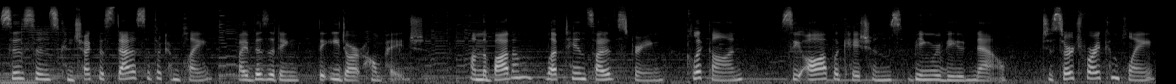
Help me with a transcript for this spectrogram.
Citizens can check the status of their complaint by visiting the EDARP homepage. On the bottom left-hand side of the screen, click on See all applications being reviewed now. To search for a complaint,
